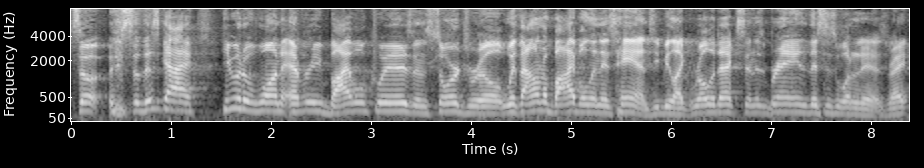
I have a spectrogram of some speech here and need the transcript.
So, so this guy, he would have won every Bible quiz and sword drill without a Bible in his hands. He'd be like Rolodex in his brain. This is what it is, right?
